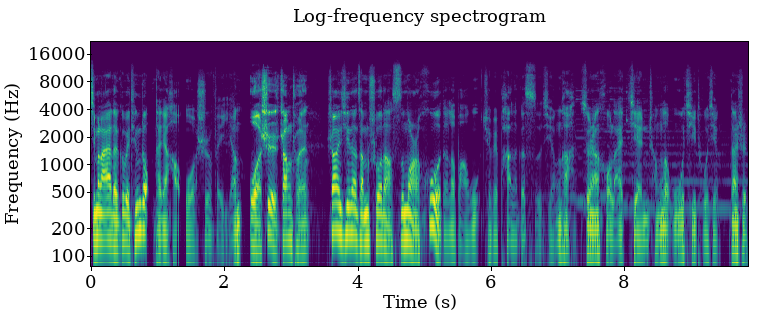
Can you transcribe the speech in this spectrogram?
喜马拉雅的各位听众，大家好，我是伟阳，我是张纯。上一期呢，咱们说到斯莫尔获得了宝物，却被判了个死刑哈。虽然后来减成了无期徒刑，但是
